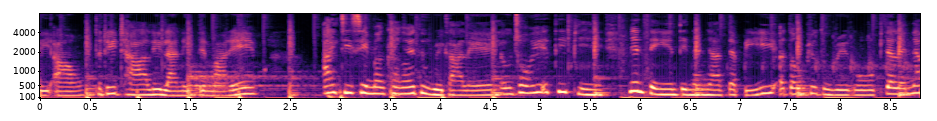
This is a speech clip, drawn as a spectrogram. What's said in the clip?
လေအောင်တတိထားလေ့လာနေသင့်ပါတယ်။ ITC မှခံခွဲသူတွေကလည်းလုံခြုံရေးအသည့်ပြင်မြင့်တင်ရင်တင်နများတက်ပြီးအသုံးပြုသူတွေကိုပြန်လည်မျှ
